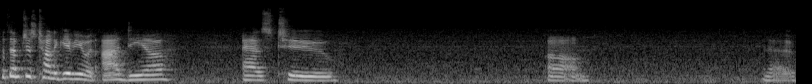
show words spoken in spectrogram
But I'm just trying to give you an idea as to, um, you know,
